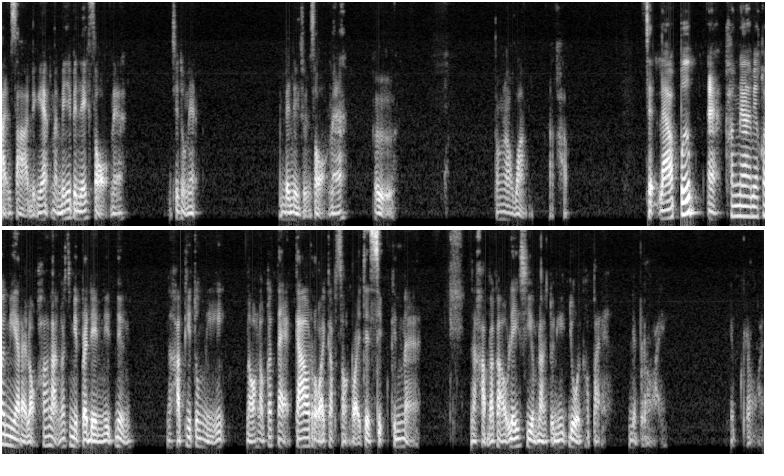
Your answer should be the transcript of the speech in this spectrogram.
ฐานศาสามอย่างเงี้ย มันไม่ใช่เป็นเลขสองนะเช่นตรงเนี้ย มันเป็นหนึ่งส่วนสองนะ เออ ต้องระวังนะครับ เสร็จแล้วปุ๊บอะข้างหน้าไม่ค่อยมีอะไรหรอกข้างหลังก็จะมีประเด็นนิดนึงนะครับ ที่ตรงนี้เนาะเราก็แตก 900 กับ 270 ขึ้นมานะครับ แล้วก็เอาเลขชี้กำลังตัวนี้โยนเข้าไป เรียบร้อย เรียบร้อย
